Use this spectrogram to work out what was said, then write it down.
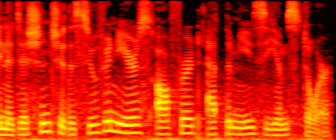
in addition to the souvenirs offered at the museum store.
